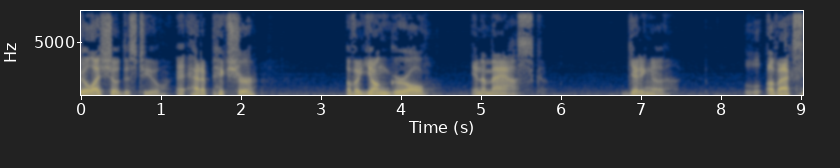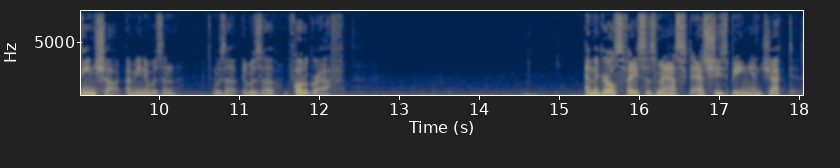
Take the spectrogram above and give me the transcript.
Bill, I showed this to you. It had a picture of a young girl in a mask getting a a vaccine shot. I mean, it was an it was a it was a photograph. And the girl's face is masked as she's being injected.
